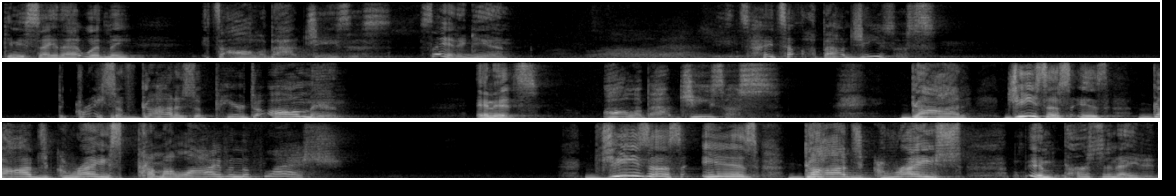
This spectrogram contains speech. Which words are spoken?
Can you say that with me? It's all about Jesus. Say it again. It's, it's all about Jesus. The grace of God has appeared to all men, and it's all about Jesus. God, Jesus is God's grace come alive in the flesh. Jesus is God's grace impersonated.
